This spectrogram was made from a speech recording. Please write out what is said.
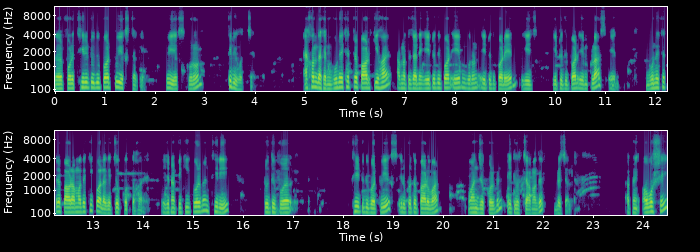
তারপরে three to the power two x থাকে, টু এক্স গুণন থ্রি হচ্ছে। এখন দেখেন, গুণের ক্ষেত্রে পাওয়ার কি হয়? আমরা তো জানি এ টু দি পাওয়ার এম গুণন a to the power n এইচ a to the power m plus n গুণের ক্ষেত্রে পাওয়ার আমাদের কি করা লাগে? যোগ করতে হয়। এই জন্য আপনি কি করবেন? Three to the power, three to the power two x, এর উপর তো পাওয়ার ওয়ান ওয়ান যোগ করবেন। এটি হচ্ছে আমাদের রেজাল্ট আপনি অবশ্যই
